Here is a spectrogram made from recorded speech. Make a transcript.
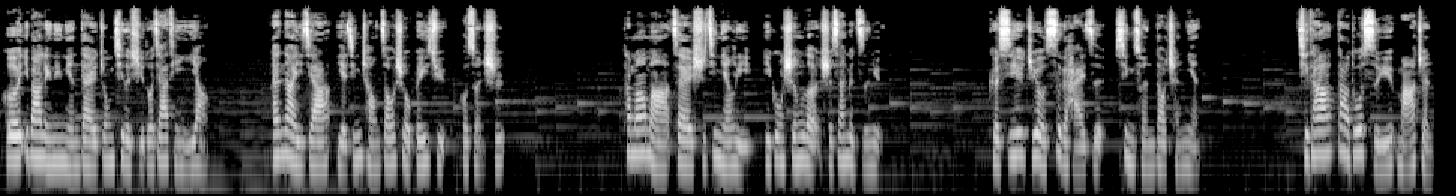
和1800年代中期的许多家庭一样，安娜一家也经常遭受悲剧和损失。她妈妈在十七年里一共生了十三个子女，可惜只有四个孩子幸存到成年，其他大多死于麻疹。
